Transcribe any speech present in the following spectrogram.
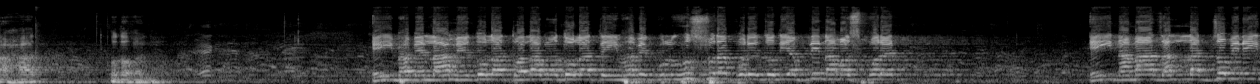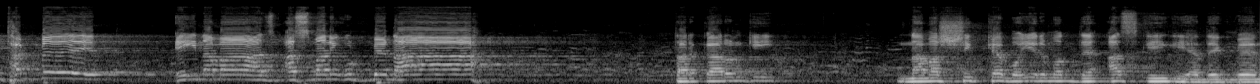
أحد কথা হয় না এইভাবে লামে দোলাত ওয়ালাম দোলাত এইভাবে কুলহুসুরা পড়ে যদি আপনি নামাজ পড়েন এই নামাজ আল্লাহর জমিনেই থাকবে এই নামাজ আসমানে উঠবে না তার কারণ কি? নামাজ শিক্ষা বইয়ের মধ্যে আজকে গিয়া দেখবেন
